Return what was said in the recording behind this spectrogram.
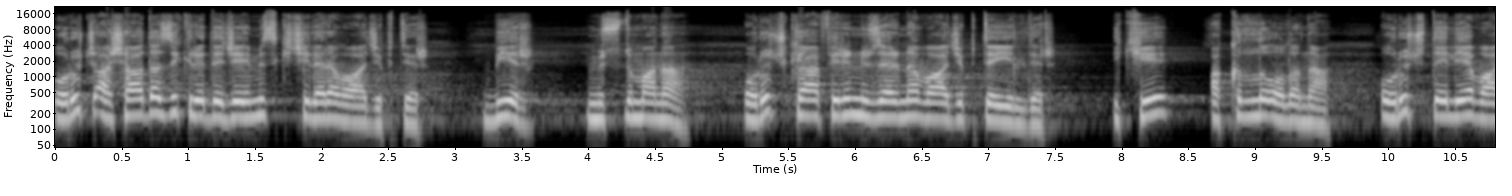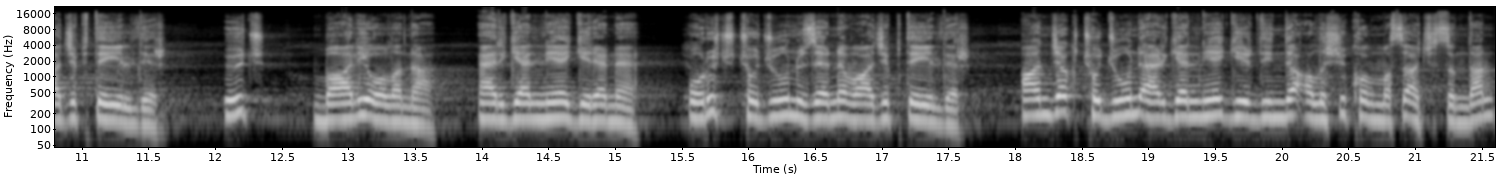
Oruç aşağıda zikredeceğimiz kişilere vaciptir. 1. Müslümana Oruç kafirin üzerine vacip değildir. 2. Akıllı olana Oruç deliye vacip değildir. 3. Bali olana, ergenliğe girene, oruç çocuğun üzerine vacip değildir. Ancak çocuğun ergenliğe girdiğinde alışık olması açısından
